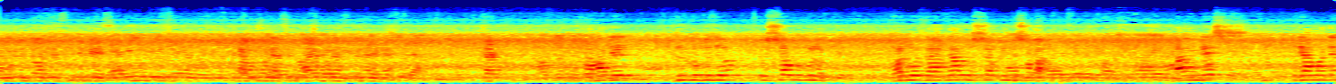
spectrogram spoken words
আমি কিন্তু আমাদের ছুটি পেয়েছি। মনে আছে ভাই মনে আমাদের দুর্গাপুজো উৎসব উপলক্ষে ধর্ম উৎসব কিন্তু সবার বাংলাদেশ, এটা আমাদের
